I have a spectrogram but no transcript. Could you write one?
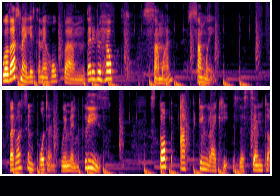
Well, that's my list, and I hope um, that it will help someone some way. But what's important, women, please stop acting like he is the center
